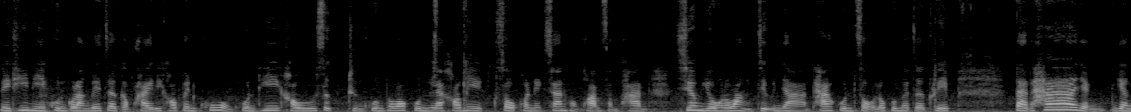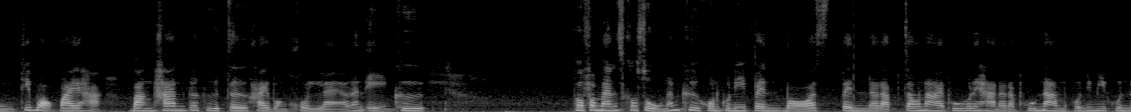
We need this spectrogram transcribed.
ในที่นี้คุณกำลังได้เจอกับใครที่เขาเป็นคู่ของคุณที่เขารู้สึกถึงคุณเพราะว่าคุณและเขามีโซลคอนเน t ชันของความสัมพันธ์ เชื่อมโยงระหว่างจิตวิญญาณ ถ้าคุณโสดแล้วคุณมาเจอคลิป แต่ถ้าอย่างอย่างที่บอกไปค่ะ บางท่านก็คือเจอใครบางคนแล้วนั่นเองคือ performance เขาสูงนั่นคือคนคนนี้เป็นบอส เป็นระดับเจ้านายผู้บริหารระดับผู้นำคนที่มีคุณ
